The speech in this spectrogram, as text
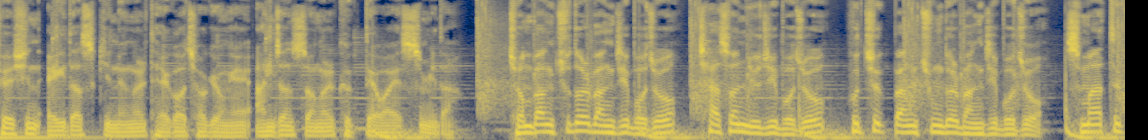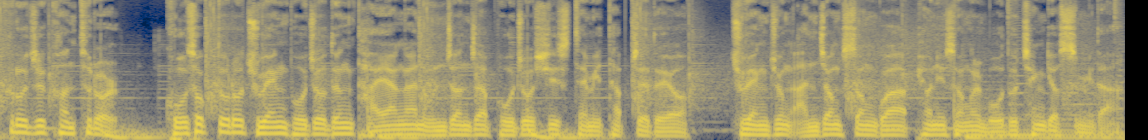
최신 ADAS 기능을 대거 적용해 안전성을 극대화했습니다. 전방 추돌 방지 보조, 차선 유지 보조, 후측방 충돌 방지 보조, 스마트 크루즈 컨트롤, 고속도로 주행 보조 등 다양한 운전자 보조 시스템이 탑재되어 주행 중 안정성과 편의성을 모두 챙겼습니다.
